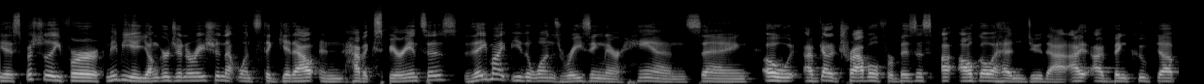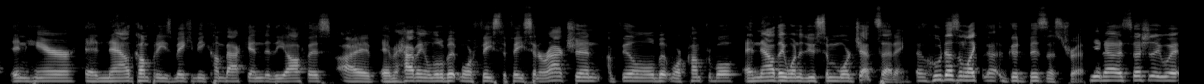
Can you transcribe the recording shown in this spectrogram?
especially for maybe a younger generation that wants to get out and have experiences, they might be the ones raising their hand plan saying, oh, I've got to travel for business. I- will go ahead and do that. I, I've been cooped up in here and now the company's making me come back into the office. I am having a little bit more face to face interaction. I'm feeling a little bit more comfortable. And now they want to do some more jet setting. Uh, who doesn't like a good business trip? You know, especially when,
